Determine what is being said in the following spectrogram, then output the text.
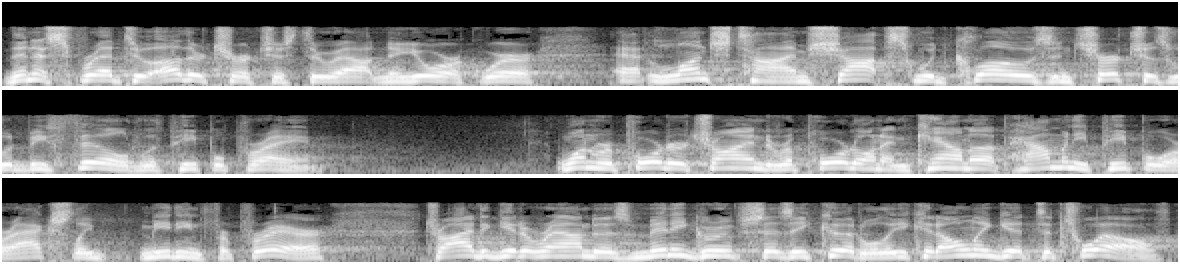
Then it spread to other churches throughout New York where at lunchtime shops would close and churches would be filled with people praying. One reporter trying to report on it and count up how many people were actually meeting for prayer tried to get around to as many groups as he could. Well, he could only get to 12.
